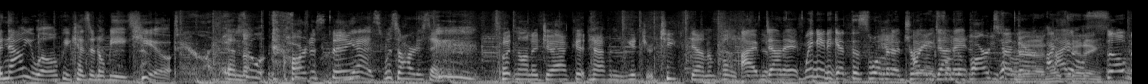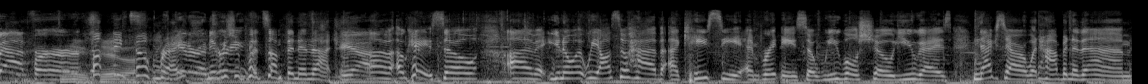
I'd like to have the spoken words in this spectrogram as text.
But now you will because it'll be cute. And So- the hardest thing, Yes. What's the hardest thing? putting on a jacket, having to get your teeth down and pull. I've done it. We need to get this woman a drink done from the bartender. Yeah, no I feel kidding. so bad for her. right? Get her a Maybe we should put something in that. Yeah. Um, okay, so um, you know what? We also have uh, Casey and Brittany, so we will show you guys next hour what happened to them.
